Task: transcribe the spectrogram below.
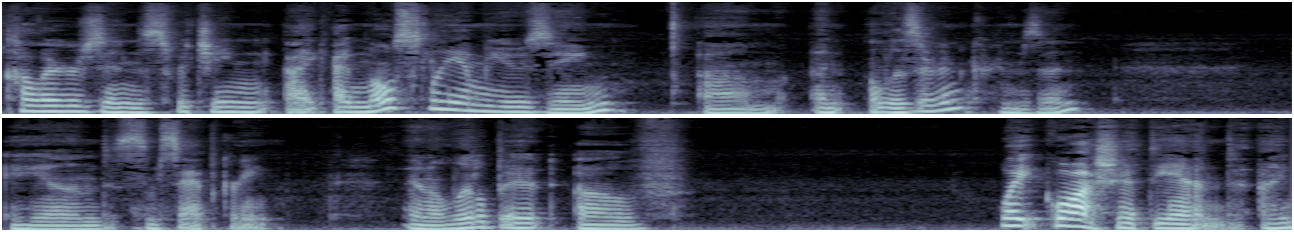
colors and switching. I, I mostly am using um, an alizarin crimson and some sap green and a little bit of white gouache at the end. I,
